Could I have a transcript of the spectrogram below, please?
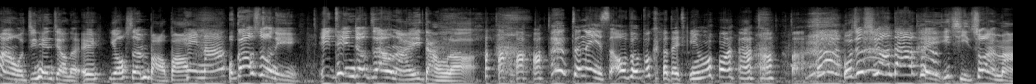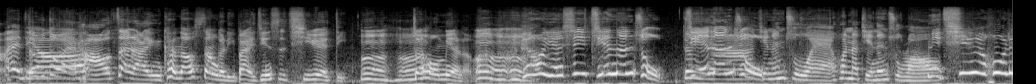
含我今天讲的，哎，优生宝宝好可以拿，我告诉你，一听就知道哪一档了。真的也是 open book 的题目啊！我就希望大家可以一起赚嘛，哎对不对？好，再来，你看到上个礼拜已经是七月底嗯哼，最后面了嘛，嗯嗯嗯然后妍希节能组，节能组。节能组哎，换到节能组喽！你七月获利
